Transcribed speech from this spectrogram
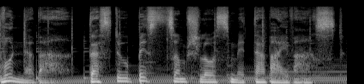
Wunderbar, dass du bis zum Schluss mit dabei warst.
